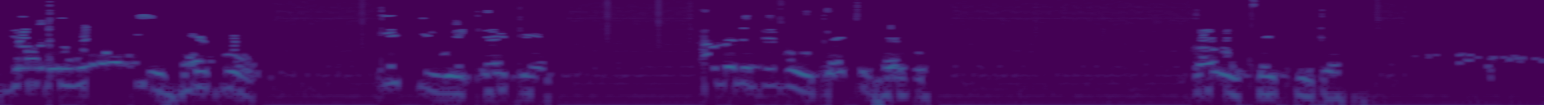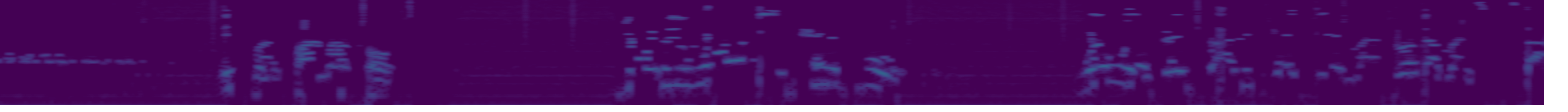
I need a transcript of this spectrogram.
this. Your reward in heaven, if you will get there, how many people will get to heaven? God will take you there. It's my final thought. Your reward in heaven, when we eventually get there, my brother, my sister,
